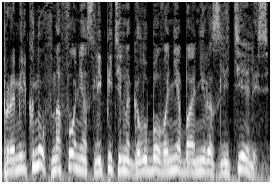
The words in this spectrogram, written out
Промелькнув на фоне ослепительно-голубого неба, они разлетелись.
